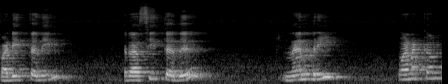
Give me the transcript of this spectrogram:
படித்ததில் ரசித்தது நன்றி. வணக்கம்.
